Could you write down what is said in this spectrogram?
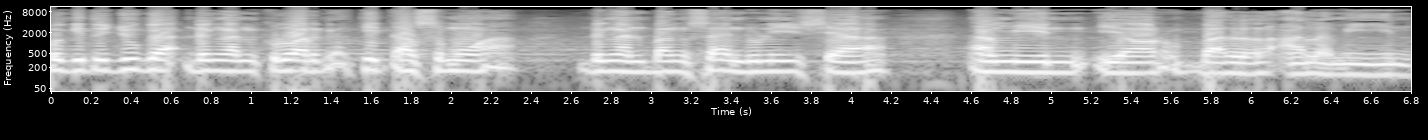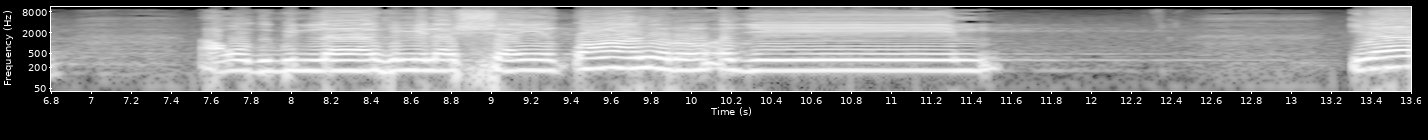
Begitu juga dengan keluarga kita semua, dengan bangsa Indonesia. Amin ya rabbal alamin. A'udzu billahi minasy syaithanir rajim. Ya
